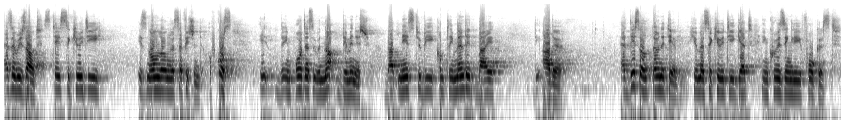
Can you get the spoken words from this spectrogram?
As a result, state security is no longer sufficient. Of course, it, the importance will not diminish, but needs to be complemented by the other. At this alternative, human security gets increasingly focused.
